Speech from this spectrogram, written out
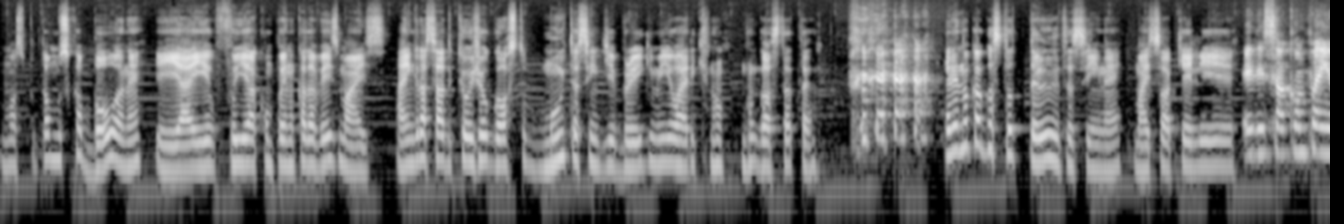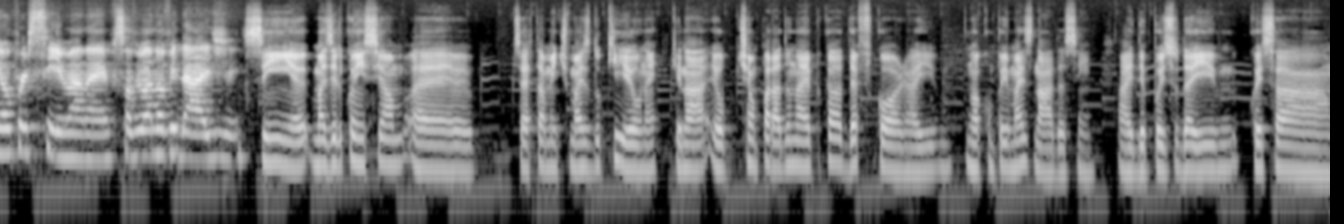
uma puta música boa, né? E aí eu fui acompanhando cada vez mais. Aí é engraçado que hoje eu gosto assim de Brig Me e o Eric não, não gosta tanto. ele nunca gostou tanto, assim, né? Mas só que ele. Ele só acompanhou por cima, né? Só viu a novidade. Sim, é, mas ele conhecia é, certamente mais do que eu, né? Que na, eu tinha parado na época Deathcore, aí não acompanhei mais nada, assim. Aí depois disso daí, com essa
